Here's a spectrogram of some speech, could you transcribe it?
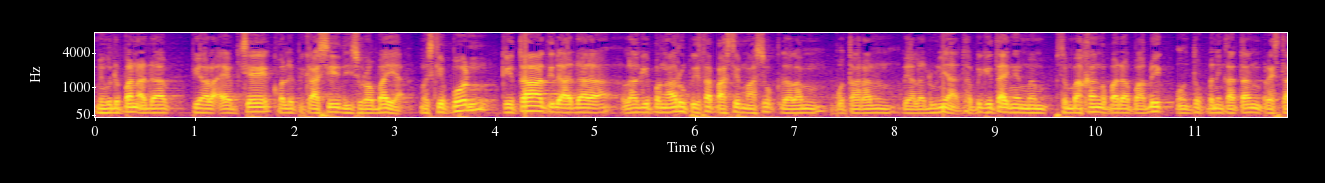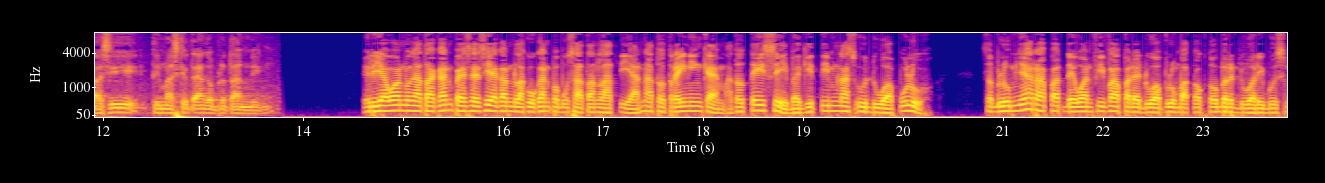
minggu depan ada Piala AFC kualifikasi di Surabaya. Meskipun kita tidak ada lagi pengaruh, kita pasti masuk dalam putaran Piala Dunia, tapi kita ingin mempersembahkan kepada publik untuk peningkatan prestasi timnas kita yang akan bertanding. Iriawan mengatakan PSSI akan melakukan pemusatan latihan atau training camp atau TC bagi timnas U20. Sebelumnya, rapat Dewan FIFA pada 24 Oktober 2019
